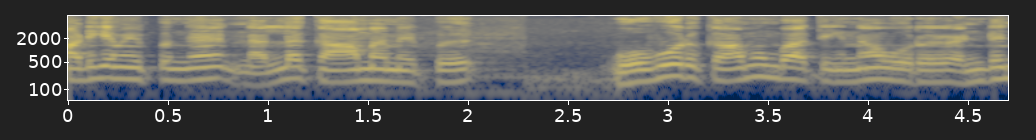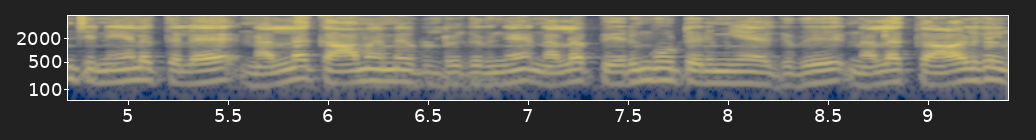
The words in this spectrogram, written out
மடியமைப்புங்க நல்ல காமமைப்பு. ஒவ்வொரு காமும் பார்த்தீங்கன்னா ஒரு ரெண்டு இன்ச்சு நீளத்தில் நல்ல காம அமைப்பு இருக்குதுங்க. நல்ல பெருங்கூட்டெருமையாக இருக்குது. நல்ல கால்கள்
